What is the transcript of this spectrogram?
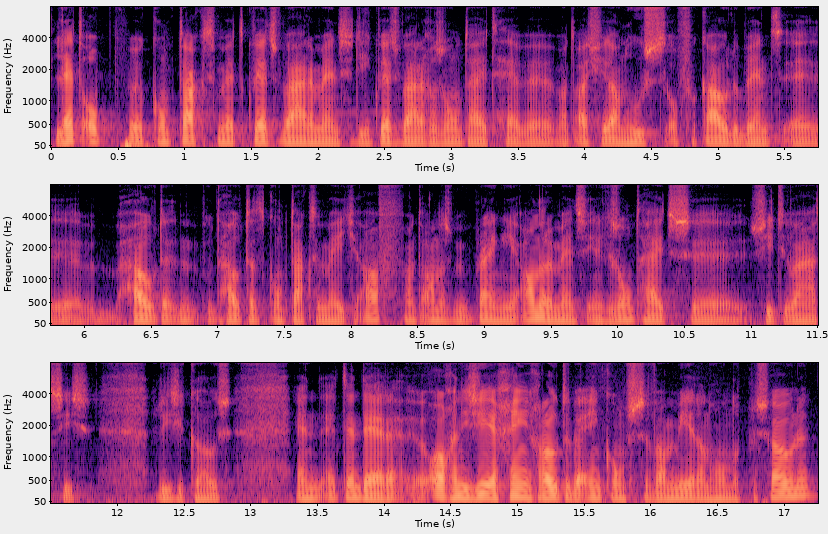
Let op uh, contact met kwetsbare mensen die een kwetsbare gezondheid hebben. Want als je dan hoest of verkouden bent, houd, dat, houd dat contact een beetje af. Want anders breng je andere mensen in gezondheidssituaties, risico's. En ten derde, organiseer geen grote bijeenkomsten van meer dan 100 personen.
